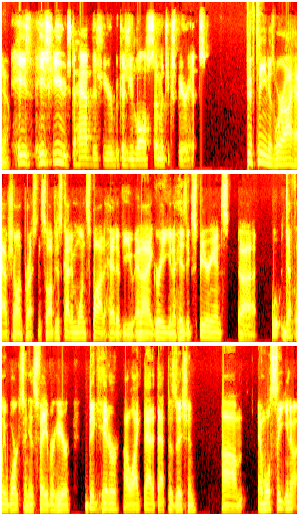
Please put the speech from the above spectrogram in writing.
yeah. He's he's huge to have this year because you lost so much experience. 15 is where I have Shawn Preston. So I've just got him one spot ahead of you. And I agree, you know, his experience uh, definitely works in his favor here. Big hitter. I like that at that position. Um, and we'll see, you know,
